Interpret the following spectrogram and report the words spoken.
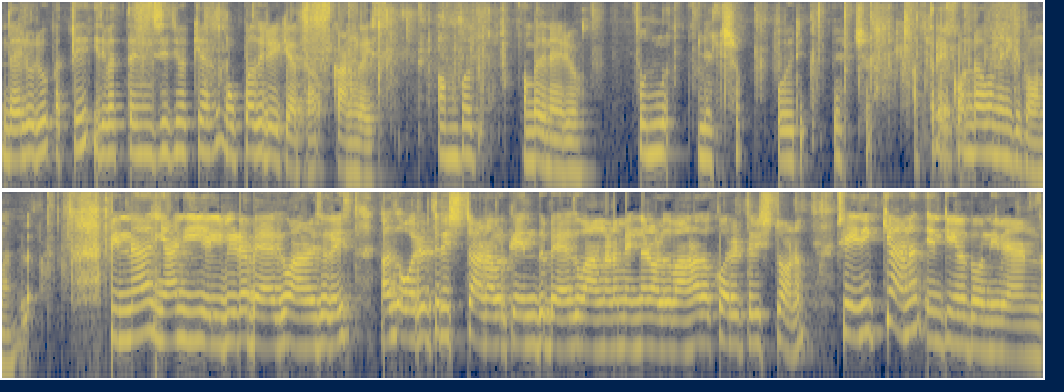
എന്തായാലും ഒരു പത്ത് ഇരുപത്തഞ്ച് രൂപയ്ക്ക് മുപ്പത് രൂപയ്ക്കകത്ത കാണും ഗൈസ് അമ്പത്. അമ്പതിനായിരം ഒന്ന് ലക്ഷം ഒരു ലക്ഷം. അത്രയൊക്കെ ഉണ്ടാവുമെന്ന് എനിക്ക് തോന്നുന്നില്ല. പിന്നെ ഞാൻ ഈ എൽ വിയുടെ ബാഗ് വാങ്ങിച്ച ഗൈസ് അത് ഓരോരുത്തർ ഇഷ്ടമാണ്. അവർക്ക് എന്ത് ബാഗ് വാങ്ങണം എങ്ങനെയുള്ളത് വാങ്ങണം അതൊക്കെ ഓരോരുത്തർ ഇഷ്ടമാണ്. പക്ഷെ എനിക്കാണ് എനിക്കിങ്ങനെ തോന്നി വേണ്ട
